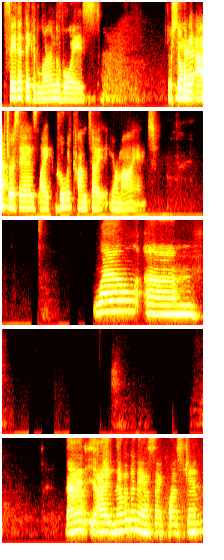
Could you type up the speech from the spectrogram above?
Say that they could learn the voice. There's so many actresses. Like, who would come to your mind? Well, um, that I've never been asked that question,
